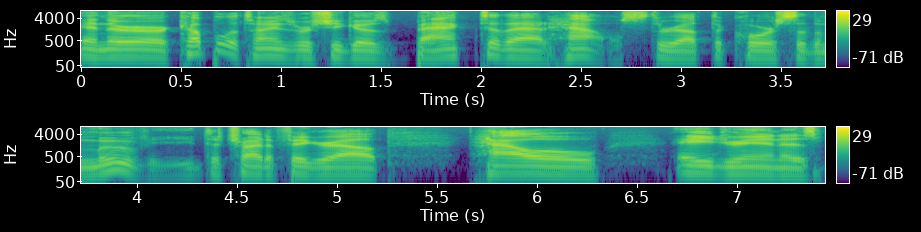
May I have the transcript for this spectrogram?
And there are a couple of times where she goes back to that house throughout the course of the movie to try to figure out how Adrian is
